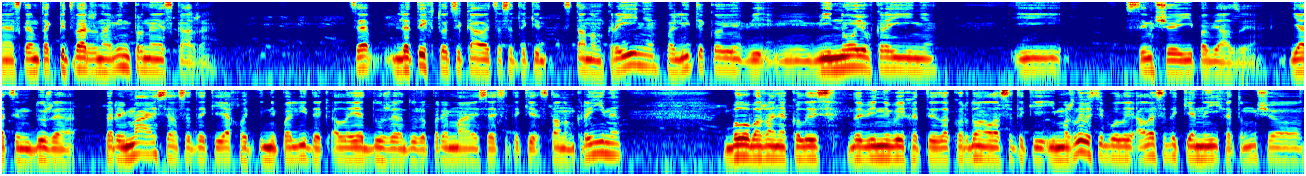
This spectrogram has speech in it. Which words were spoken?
е, скажімо так, підтверджена, він про неї скаже. Це для тих, хто цікавиться все-таки станом в країні, політикою, війною в країні і всім, що її пов'язує. Я цим дуже переймаюся. Все-таки я хоч і не політик, але я дуже дуже переймаюся все-таки станом країни. Було бажання колись до війни виїхати за кордон, але все-таки і можливості були, але все-таки я не їхав, тому що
